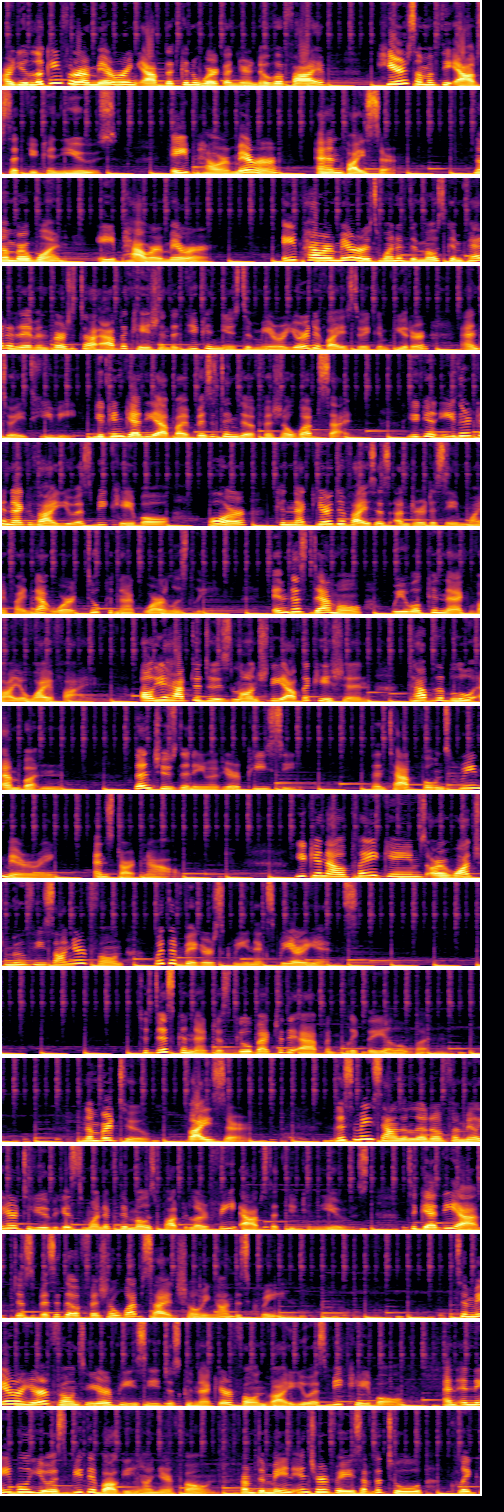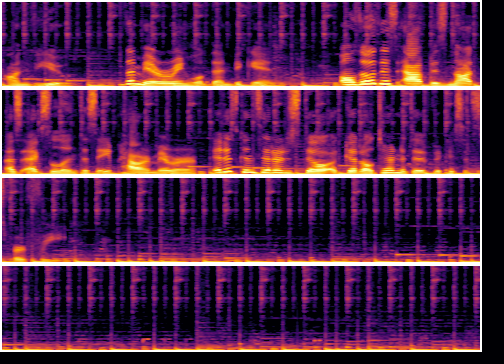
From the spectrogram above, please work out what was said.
Are you looking for a mirroring app that can work on your Nova 5? Here are some of the apps that you can use. ApowerMirror and Vysor. Number 1. ApowerMirror. A Power Mirror is one of the most competitive and versatile applications that you can use to mirror your device to a computer and to a TV. You can get the app by visiting the official website. You can either connect via USB cable or connect your devices under the same Wi-Fi network to connect wirelessly. In this demo, we will connect via Wi-Fi. All you have to do is launch the application, tap the blue M button, then choose the name of your PC. Then tap phone screen mirroring and start now. You can now play games or watch movies on your phone with a bigger screen experience. To disconnect, just go back to the app and click the yellow button. Number 2. Vysor. This may sound a little familiar to you because it's one of the most popular free apps that you can use. To get the app, just visit the official website showing on the screen. To mirror your phone to your PC, just connect your phone via USB cable and enable USB debugging on your phone. From the main interface of the tool, click on View the mirroring will then begin. Although this app is not as excellent as ApowerMirror, it is considered still a good alternative because it's for free.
